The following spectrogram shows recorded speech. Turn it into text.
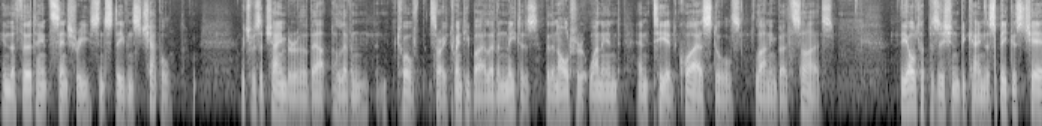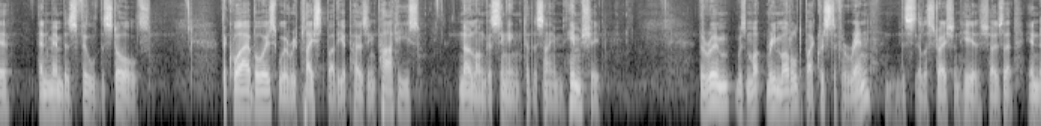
In the 13th century, St Stephen's Chapel, which was a chamber of about 11, 12, sorry, 20 by 11 metres, with an altar at one end and tiered choir stalls lining both sides. The altar position became the Speaker's chair and members filled the stalls. The choir boys were replaced by the opposing parties no longer singing to the same hymn sheet. The room was remodelled by Christopher Wren. This illustration here shows that in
